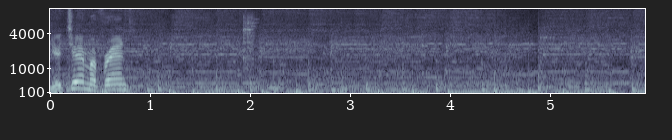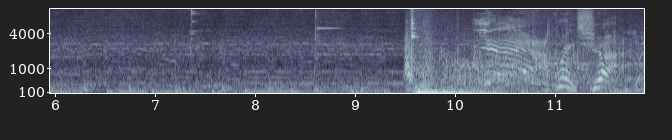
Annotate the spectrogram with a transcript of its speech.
Your turn, my friend. Yeah! Great shot.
